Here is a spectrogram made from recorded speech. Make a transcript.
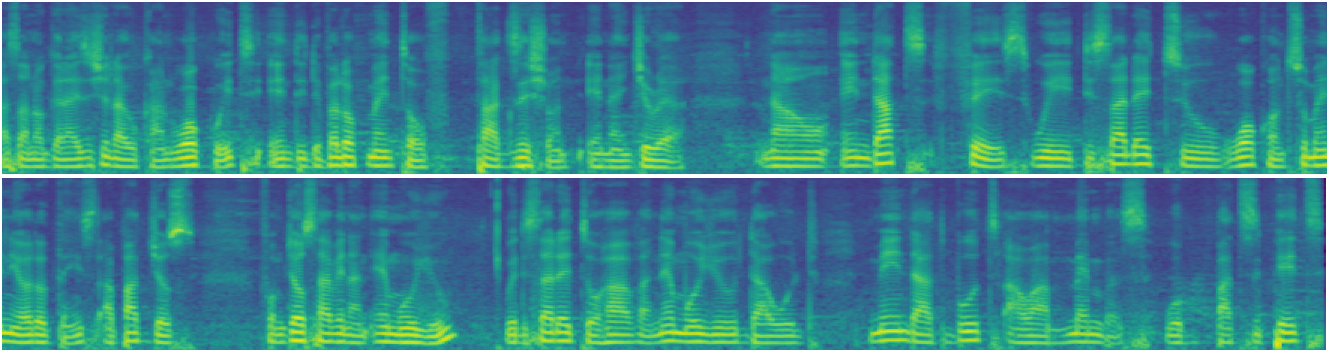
as an organization that we can work with in the development of taxation in Nigeria. Now, in that phase, we decided to work on so many other things apart just from just having an MOU. We decided to have an MOU that would mean that both our members will participate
